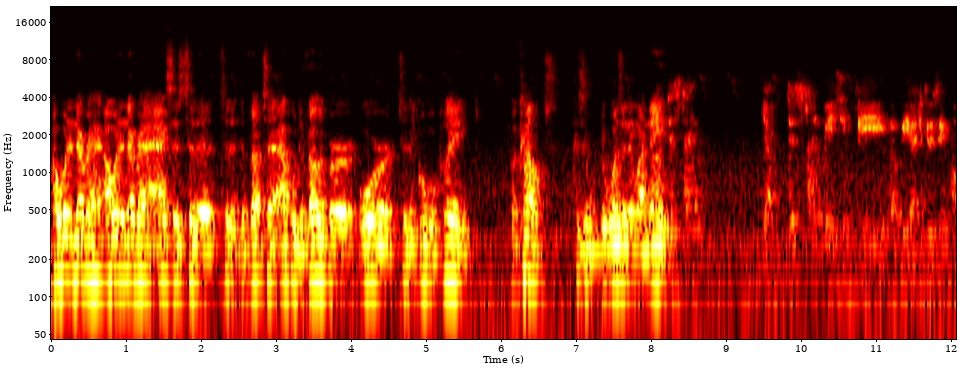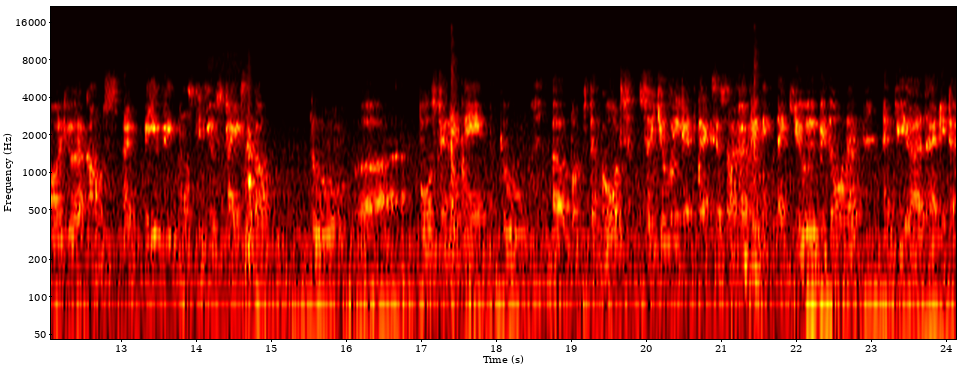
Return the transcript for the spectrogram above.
I would have never had, I would have never had access to the to the develop, to the Apple developer or to the Google Play accounts because it, it wasn't in my name. This time, basically uh, we are using all your accounts, right? We, we mostly use Slides account to uh, post anything, to uh, put the codes. So you will get the access of everything. Like you will be the owner and we are the editor.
